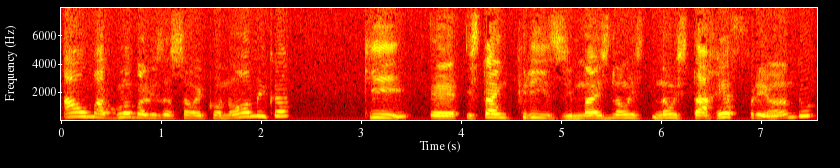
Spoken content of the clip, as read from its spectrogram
há uma globalização econômica que é, está em crise, mas não, não está refreando.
